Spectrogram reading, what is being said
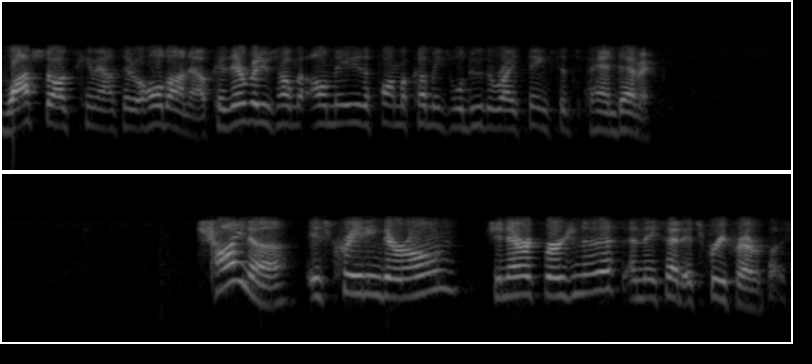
watchdogs came out and said, hold on now, because everybody was talking about, oh, maybe the pharma companies will do the right thing since the pandemic. China is creating their own generic version of this, and they said it's free for everybody.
